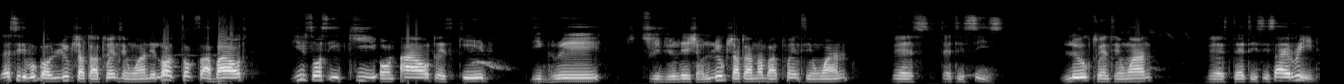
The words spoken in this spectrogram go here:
let's see the book of Luke, chapter 21. The Lord talks about, gives us a key on how to escape the great tribulation. Luke, chapter number 21, verse 36. Luke 21, verse 36. I read.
